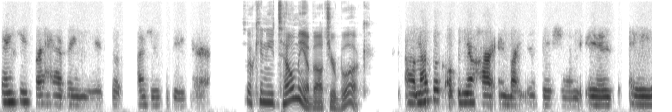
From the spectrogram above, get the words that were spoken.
Thank you for having me. It's a pleasure to be here. So, can you tell me about your book? Uh, my book, Open Your Heart and Write Your Vision, is a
